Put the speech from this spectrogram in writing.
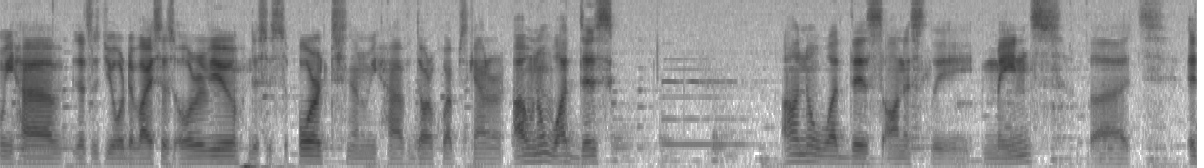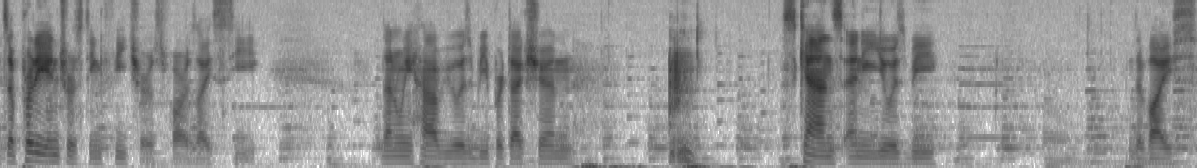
we have this is your devices overview. This is support. Then we have dark web scanner. I don't know what this. I don't know what this honestly means, but it's a pretty interesting feature as far as I see. Then we have USB protection. Scans any USB device.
